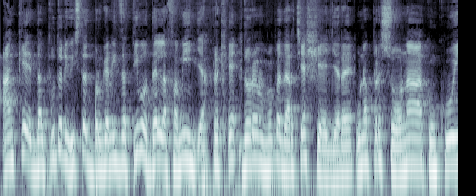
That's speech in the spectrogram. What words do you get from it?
anche dal punto di vista organizzativo della famiglia, perché dovremmo proprio darci a scegliere una persona con cui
